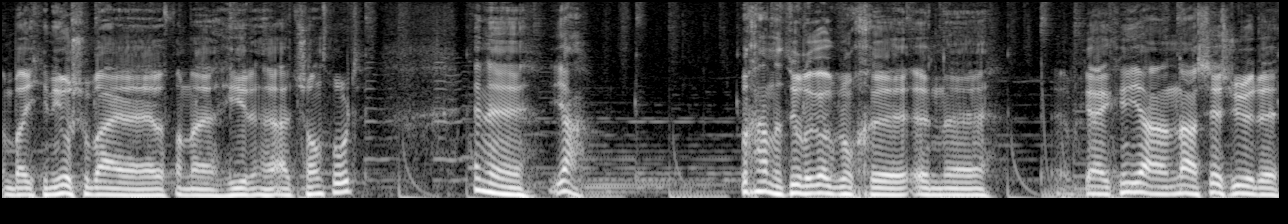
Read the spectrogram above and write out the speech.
een beetje nieuws voorbij eh, van eh, hier eh, uit Zandvoort. En eh, ja, we gaan natuurlijk ook nog eh, een... eh, even kijken, ja, na zes uur eh,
